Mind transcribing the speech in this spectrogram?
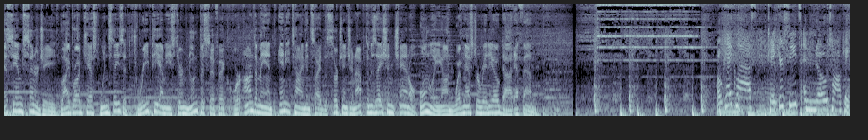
SEM Synergy, live broadcast Wednesdays at 3 p.m. Eastern, noon Pacific, or on demand anytime inside the Search Engine Optimization channel, only on WebmasterRadio.fm. Okay, class, take your seats and no talking.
